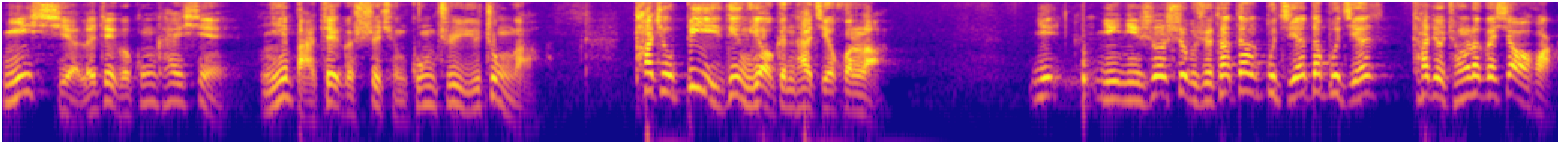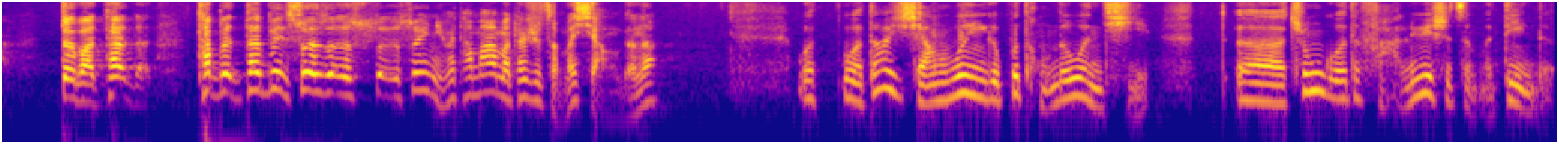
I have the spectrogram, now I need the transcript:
你写了这个公开信，你把这个事情公之于众啊，他就必定要跟他结婚了。你你你说是不是？他他不结，他不结，他就成了个笑话，对吧？他他被他被所以所以所所以你说他妈妈他是怎么想的呢？我我倒想问一个不同的问题，呃，中国的法律是怎么定的？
